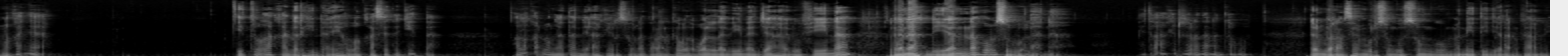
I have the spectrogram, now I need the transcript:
Makanya itulah kadar hidayah Allah kasih ke kita. Allah kan mengatakan di akhir surat Al-Ankabut, "Walladzina jahadu fina lanahdiyannahum subulana." Itu akhir surat Al-Ankabut. Dan barang yang bersungguh-sungguh meniti jalan kami,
